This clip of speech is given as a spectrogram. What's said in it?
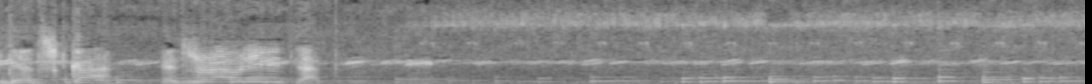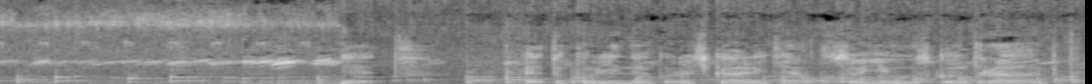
Дедушка, это журавли летят. Нет, это куриные курочка летят. Союз, контракт.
